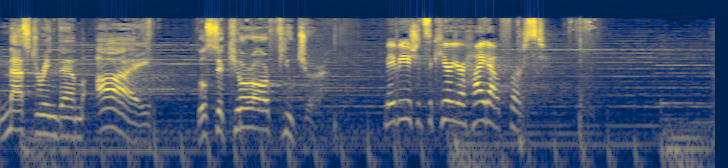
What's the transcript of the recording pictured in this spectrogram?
By mastering them, I will secure our future. Maybe you should secure your hideout first.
